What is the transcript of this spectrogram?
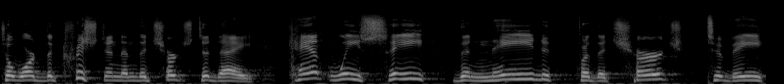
toward the Christian and the church today. Can't we see the need for the church to be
